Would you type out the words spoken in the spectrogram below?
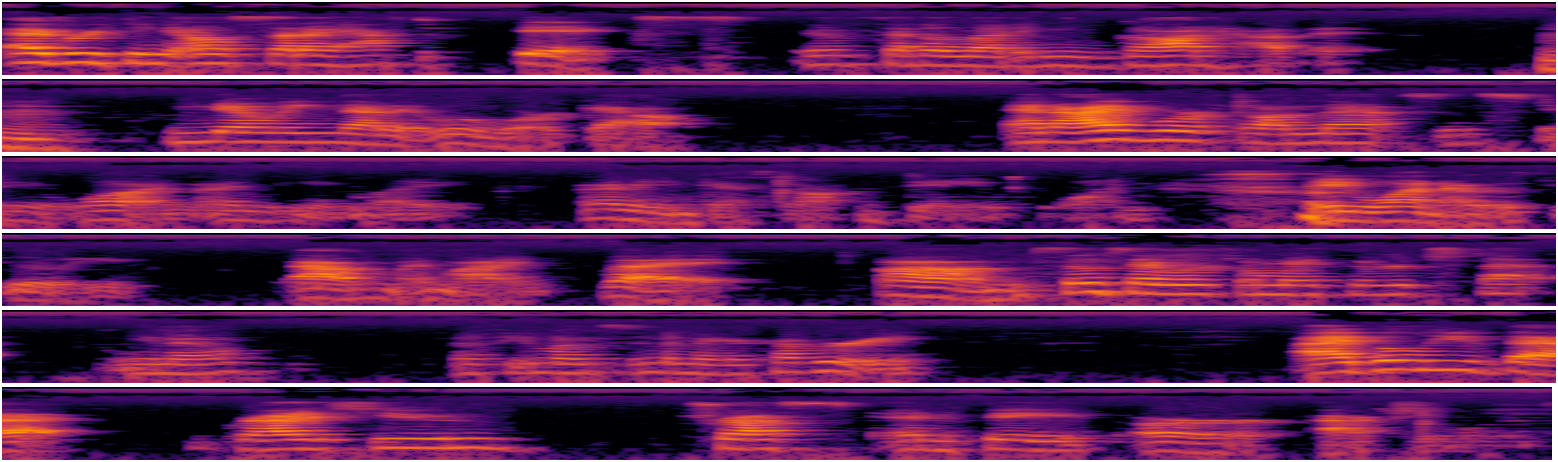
everything else that I have to fix instead of letting God have it, Hmm. knowing that it will work out. And I've worked on that since day one. I mean, like, I mean, guess not day one. Day one, I was really out of my mind. But um, since I worked on my third step, you know, a few months into my recovery, I believe that gratitude, trust, and faith are action words.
